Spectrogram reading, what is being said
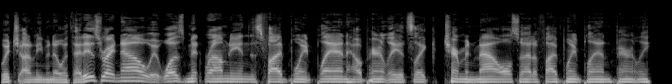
which I don't even know what that is right now. It was Mitt Romney and this five point plan. How apparently it's like Chairman Mao also had a five point plan, apparently.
